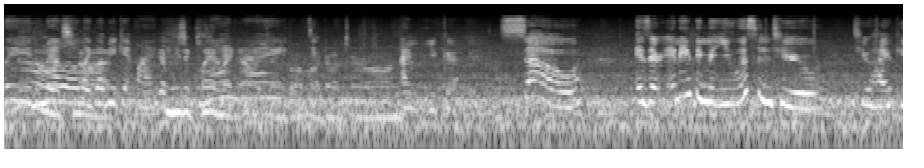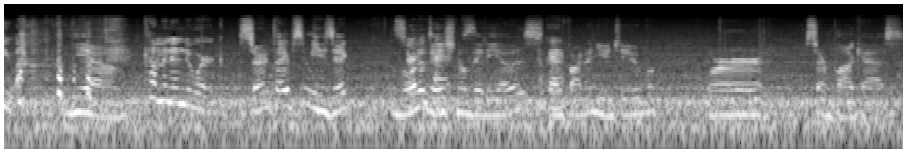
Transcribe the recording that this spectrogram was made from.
laid, No, mellow. Like let me get my. I got music playing right now, I think, but I'm not gonna turn it on. I'm you could. So, is there anything that you listen to to hype you up? yeah, Coming into work. certain types of music, Certain motivational types. videos Okay. that I find on YouTube, or certain podcasts.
